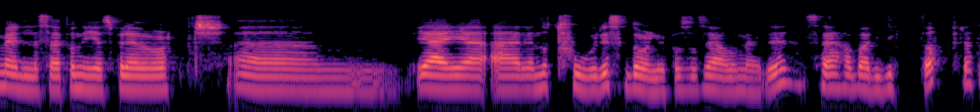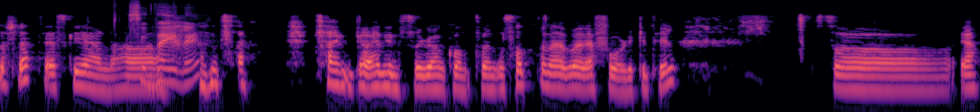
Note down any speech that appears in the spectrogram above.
melde seg på nyhetsbrevet vårt. Ehm, jeg er notorisk dårlig på sosiale medier, så jeg har bare gitt opp, rett og slett. Jeg skulle gjerne ha tagga en Instagram-konto eller noe sånt, men jeg, bare, jeg får det ikke til. Så ja.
